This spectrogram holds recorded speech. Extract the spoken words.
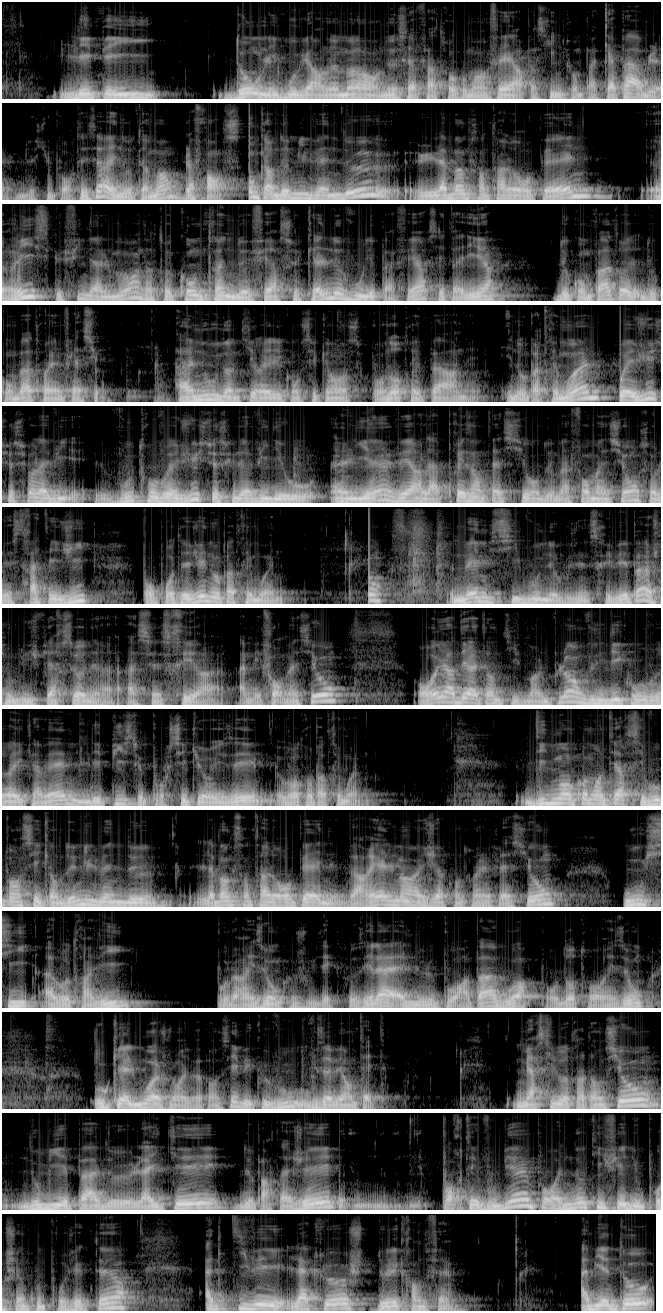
les pays dont les gouvernements ne savent pas trop comment faire parce qu'ils ne sont pas capables de supporter ça, et notamment la France. Donc en 2022, la Banque Centrale Européenne risque finalement d'être contrainte de faire ce qu'elle ne voulait pas faire, c'est-à-dire de combattre, de combattre l'inflation. À nous d'en tirer les conséquences pour notre épargne et nos patrimoines. Vous trouverez, juste sur la, sous la vidéo un lien vers la présentation de ma formation sur les stratégies pour protéger nos patrimoines. Même si vous ne vous inscrivez pas, je n'oblige personne à, s'inscrire à, mes formations, regardez attentivement le plan, vous y découvrirez quand même les pistes pour sécuriser votre patrimoine. Dites-moi en commentaire si vous pensez qu'en 2022, la Banque Centrale Européenne va réellement agir contre l'inflation, ou si, à votre avis, pour la raison que je vous ai exposée là, elle ne le pourra pas, voire pour d'autres raisons auxquelles moi je n'aurais pas pensé, mais que vous, vous avez en tête. Merci de votre attention, n'oubliez pas de liker, de partager, portez-vous bien pour être notifié du prochain coup de projecteur, activez la cloche de l'écran de fin. A bientôt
